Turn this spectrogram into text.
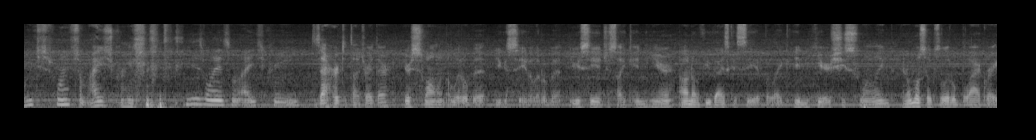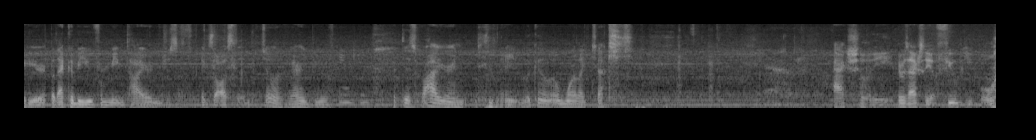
We just wanted some ice cream. we just wanted some ice cream. Does that hurt to touch right there? You're swelling a little bit. You can see it a little bit. You can see it just like in here. I don't know if you guys can see it, but like in here, she's swelling. It almost looks a little black right here. But that could be you from being tired and just exhausted. But you look very beautiful. With this wire in, in there, you're looking a little more like Chucky. Actually, there was actually a few people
